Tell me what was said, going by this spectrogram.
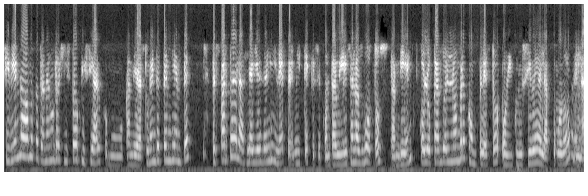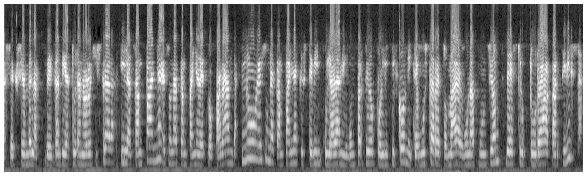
Si bien no vamos a tener un registro oficial como candidatura independiente, pues parte de las leyes del INE permite que se contabilicen los votos también colocando el nombre completo o inclusive el apodo en la sección de la de candidatura no registrada. Y la campaña es una campaña de propaganda, no es una campaña que esté vinculada a ningún partido político ni que busca retomar alguna función de estructura partidista.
